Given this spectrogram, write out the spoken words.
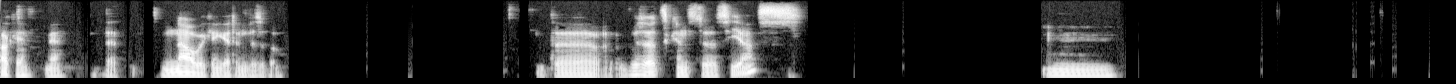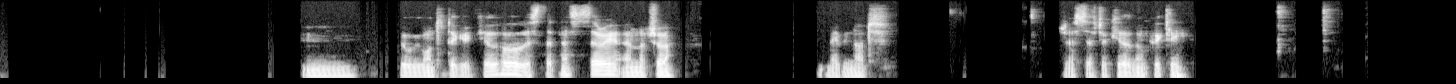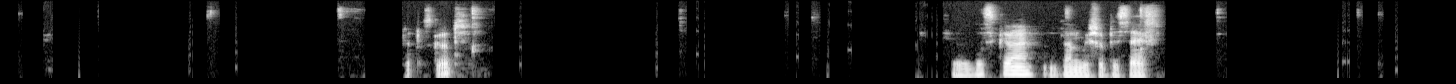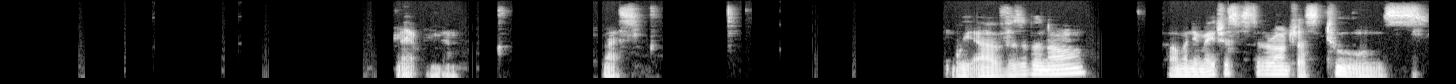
Okay, yeah, that now we can get invisible. The wizards can still see us. Mm. Mm. Do we want to dig a kill hole? Is that necessary? I'm not sure. Maybe not. Just have to kill them quickly. That was good. This guy, then we should be safe. Yeah, yeah. Nice. We are visible now. How many mages are still around? Just two. Let's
